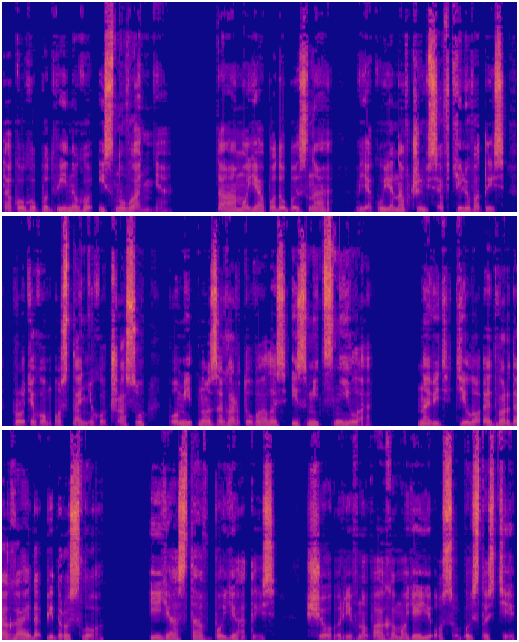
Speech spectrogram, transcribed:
такого подвійного існування. Та моя подобизна, в яку я навчився втілюватись протягом останнього часу, помітно загартувалась і зміцніла. Навіть тіло Едварда Гайда підросло, і я став боятись, що рівновага моєї особистості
